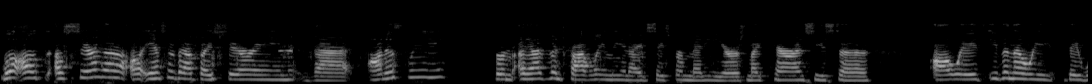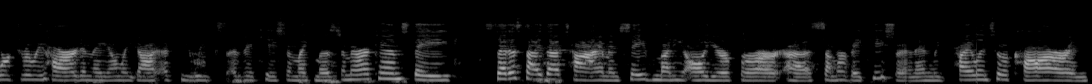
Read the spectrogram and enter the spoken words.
Well, I'll I'll share that. I'll answer that by sharing that honestly, from and I've been traveling the United States for many years. My parents used to always, even though we they worked really hard and they only got a few weeks of vacation like most Americans, they set aside that time and save money all year for our uh, summer vacation. And we'd pile into a car and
